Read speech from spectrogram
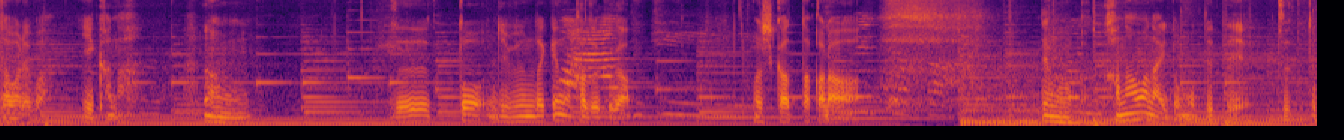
伝わればいいかな。うんずっと自分だけの家族が欲しかったからでも叶わないと思っててずっと。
